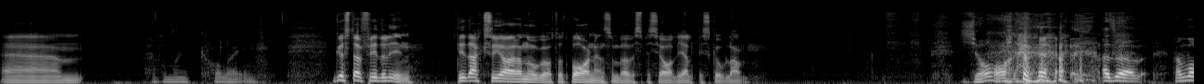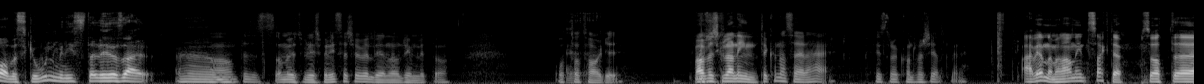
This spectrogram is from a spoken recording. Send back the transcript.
Ehm, här får man kolla in. Gustav Fridolin. Det är dags att göra något åt barnen som behöver specialhjälp i skolan. Ja, alltså han var väl skolminister, det är så här, ehm, Ja precis, som utbildningsminister så är väl det nog rimligt att, att ta tag i Varför skulle han inte kunna säga det här? Finns det något kontroversiellt med det? Jag vet inte, men han har inte sagt det. Så att, eh,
